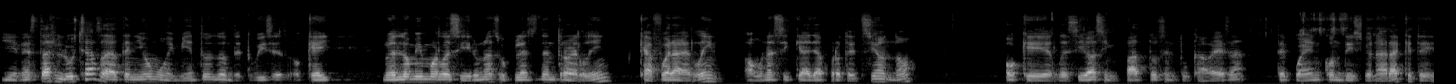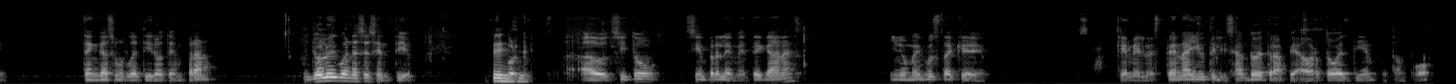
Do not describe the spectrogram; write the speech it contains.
Y en estas luchas ha tenido movimientos donde tú dices, ok, no es lo mismo recibir una suplex dentro del ring que afuera del ring. Aún así que haya protección, ¿no? O que recibas impactos en tu cabeza, te pueden condicionar a que te tengas un retiro temprano. Yo lo digo en ese sentido, Sí, porque sí. a Dolcito siempre le mete ganas y no me gusta que, que me lo estén ahí utilizando de trapeador todo el tiempo tampoco.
